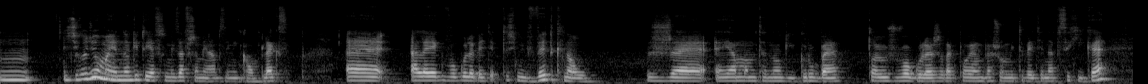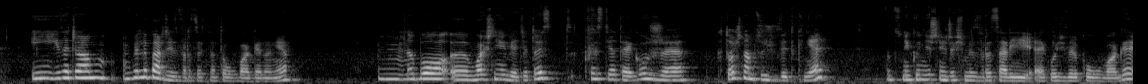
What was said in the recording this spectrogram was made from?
mm, jeśli chodzi o moje nogi, to ja w sumie zawsze miałam z nimi kompleks. E, ale jak w ogóle, wiecie, ktoś mi wytknął, że ja mam te nogi grube, to już w ogóle, że tak powiem, weszło mi to, wiecie, na psychikę. I zaczęłam wiele bardziej zwracać na to uwagę, no nie? Mm, no bo e, właśnie, wiecie, to jest kwestia tego, że ktoś nam coś wytknie, no to niekoniecznie, żeśmy zwracali jakąś wielką uwagę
